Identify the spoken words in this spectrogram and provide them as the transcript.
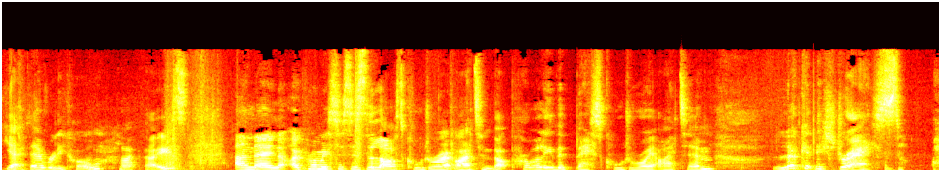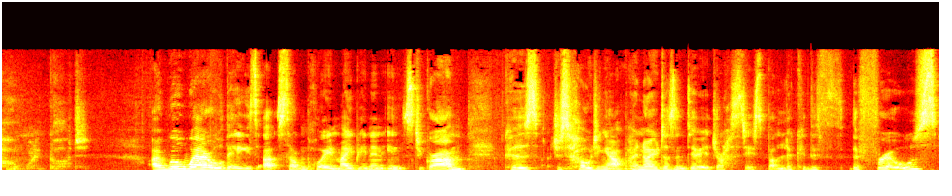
yeah, they're really cool. I like those. And then I promise this is the last corduroy item, but probably the best corduroy item. Look at this dress. Oh. I will wear all these at some point, maybe in an Instagram, because just holding it up, I know doesn't do it justice, but look at the, the frills.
